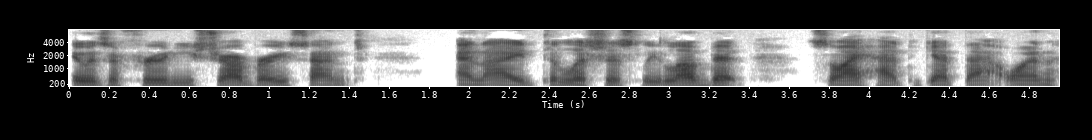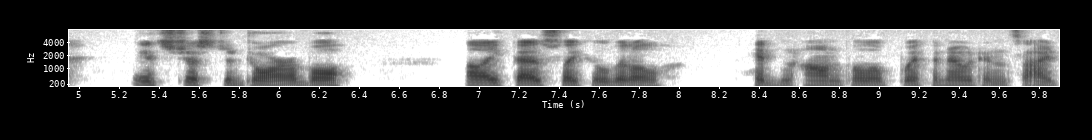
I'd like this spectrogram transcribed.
it was a fruity strawberry scent, and I deliciously loved it, so I had to get that one. It's just adorable. I like that it's like a little hidden envelope with a note inside.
